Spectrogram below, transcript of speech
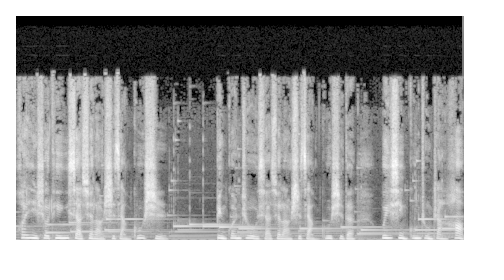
欢迎收听小雪老师讲故事，并关注小雪老师讲故事的微信公众账号。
